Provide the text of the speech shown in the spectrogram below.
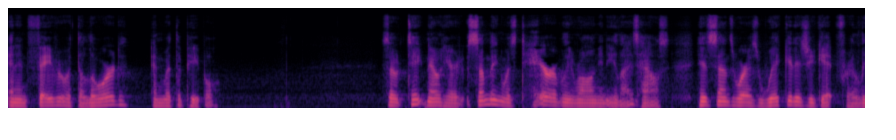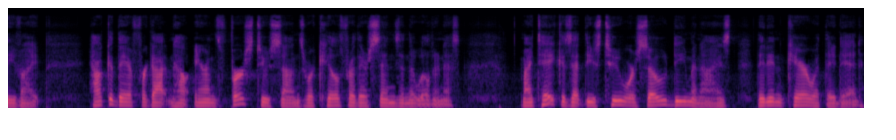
and in favor with the Lord and with the people. So take note here, something was terribly wrong in Eli's house. His sons were as wicked as you get for a Levite. How could they have forgotten how Aaron's first two sons were killed for their sins in the wilderness? My take is that these two were so demonized they didn't care what they did.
